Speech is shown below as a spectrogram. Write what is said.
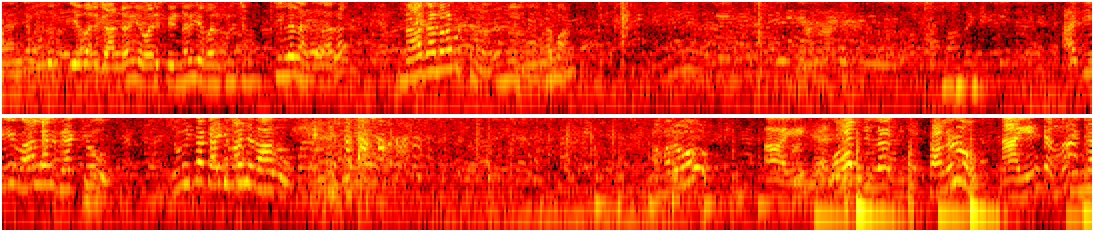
లంజముండలు ఎవరి గండం ఎవరి పిండం ఎవరి గురించి పిల్లలు లంజలారా నా గండన పుట్టినా అది వాళ్ళని పెట్టు నువ్వు ఇంత గడ్డి మంది రావు అమరు ఆ, ఏంటి ఓ పిల్ల తలలు ఏంటమ్మా చిన్న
